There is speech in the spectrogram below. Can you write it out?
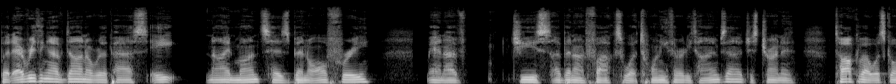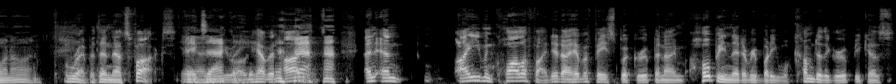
But everything I've done over the past eight, nine months has been all free. And I've, geez, I've been on Fox, what, 20, 30 times now, just trying to talk about what's going on. Right. But then that's Fox. exactly. You only have an audience. and, and I even qualified it. I have a Facebook group and I'm hoping that everybody will come to the group because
